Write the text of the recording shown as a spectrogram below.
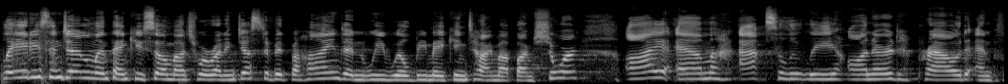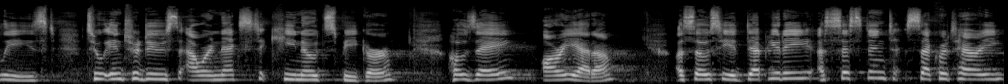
Ladies and gentlemen, thank you so much. We're running just a bit behind and we will be making time up, I'm sure. I am absolutely honored, proud, and pleased to introduce our next keynote speaker, Jose Arrieta, Associate Deputy Assistant Secretary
